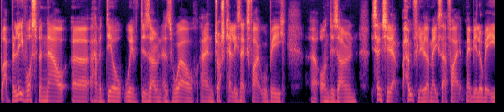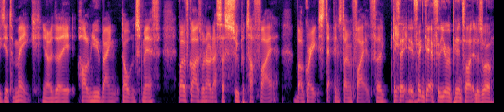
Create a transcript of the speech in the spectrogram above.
But I believe Wasserman now uh, have a deal with DAZN as well. And Josh Kelly's next fight will be uh, on own, Essentially, that hopefully that makes that fight maybe a little bit easier to make. You know, the Harlem Eubank, Dalton Smith, both guys will know that's a super tough fight, but a great stepping stone fight for If they, if they can get it for the European title as well.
